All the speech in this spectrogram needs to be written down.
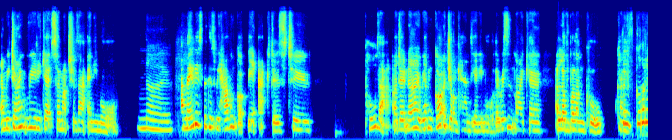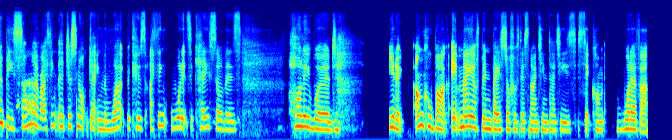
and we don't really get so much of that anymore. No. And maybe it's because we haven't got the actors to pull that. I don't know. We haven't got a John Candy anymore. There isn't like a, a lovable uncle there's got to be somewhere i think they're just not getting them work because i think what it's a case of is hollywood you know uncle buck it may have been based off of this 1930s sitcom whatever.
